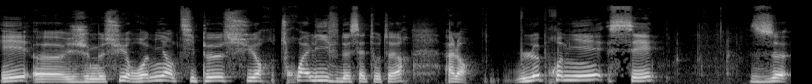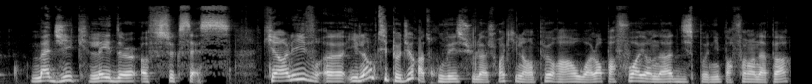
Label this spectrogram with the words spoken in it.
et euh, je me suis remis un petit peu sur trois livres de cet auteur. Alors, le premier c'est The Magic Ladder of Success qui est un livre, euh, il est un petit peu dur à trouver celui-là, je crois qu'il est un peu rare, ou alors parfois il y en a disponible, parfois il n'y en a pas.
